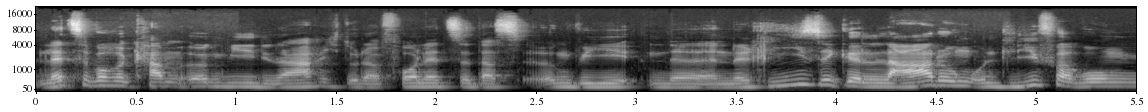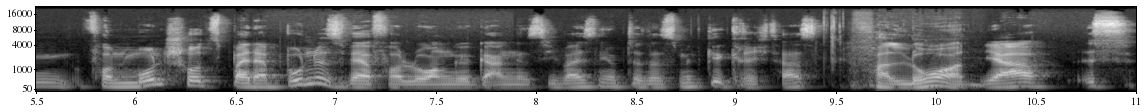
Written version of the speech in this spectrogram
letzte Woche kam irgendwie die Nachricht oder vorletzte, dass irgendwie eine, eine riesige Ladung und Lieferung von Mundschutz bei der Bundeswehr verloren gegangen ist. Ich weiß nicht, ob du das mitgekriegt hast. Verloren. Ja, ist,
